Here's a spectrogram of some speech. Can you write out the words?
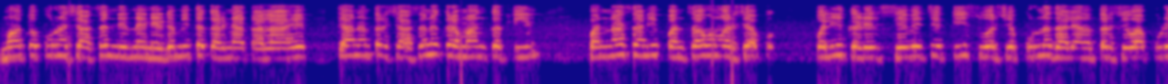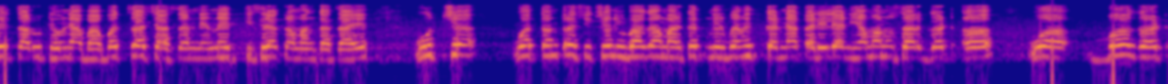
महत्त्वपूर्ण शासन निर्णय निर्गमित करण्यात आला आहे. त्यानंतर शासन क्रमांक तीन पन्नास आणि पंचावन्न वर्षा पलीकडे सेवेचे तीस वर्ष पूर्ण झाल्यानंतर सेवा पुढे चालू ठेवण्याबाबतचा शासन निर्णय तिसऱ्या क्रमांकाचा आहे. उच्च व तंत्र शिक्षण विभागामार्फत निर्गमित करण्यात आलेल्या नियमानुसार गट अ व ब गट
